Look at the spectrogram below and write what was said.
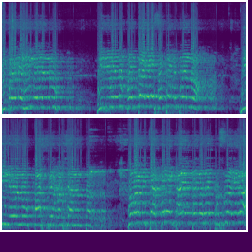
मित्रांनो ही निवडणूक ही निवडणूक कोणत्या वेळेस होते मित्रांनो? ही निवडणूक पाचशे वर्षानंतर गुलामीच्या कलंक अयोध्येमध्ये पुसला गेला.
